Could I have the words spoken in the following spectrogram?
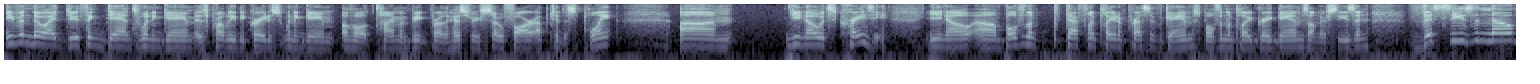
even though I do think Dan's winning game is probably the greatest winning game of all time in Big Brother history so far up to this point. Um, you know, it's crazy. You know, um, both of them definitely played impressive games. Both of them played great games on their season. This season, though,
